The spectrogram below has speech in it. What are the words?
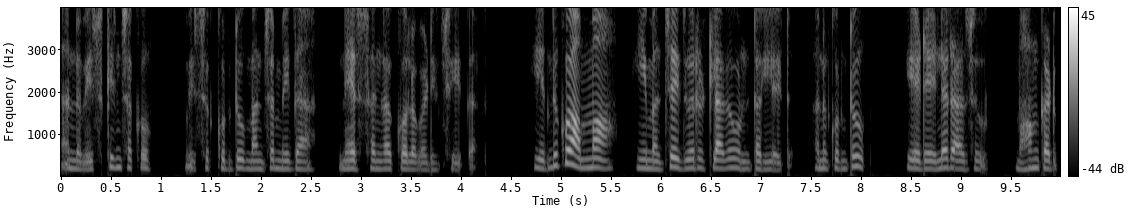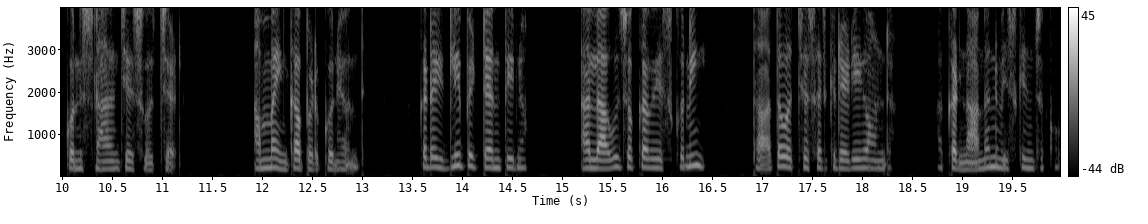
నన్ను విసిగించకు. విసుక్కుంటూ మంచం మీద నీరసంగా కూలబడి సీత. ఎందుకో అమ్మ? ఈ మధ్య ఇదివరట్లాగా ఉండలేదు అనుకుంటూ ఏడేళ్ళ రాజు మొహం కడుక్కొని స్నానం చేసి వచ్చాడు. అమ్మ ఇంకా పడుకొని ఉంది. అక్కడ ఇడ్లీ పెట్టాను తిను. ఆ లాగు చొక్కా వేసుకుని తాత వచ్చేసరికి రెడీగా ఉండు. అక్కడ నాన్నని విసిగించకు.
